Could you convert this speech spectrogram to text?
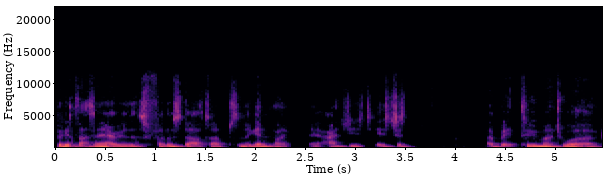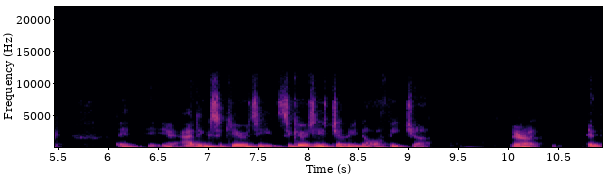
because that's an area that's full of startups, and again, like actually, it's, just a bit too much work. It, you know, adding security, security is generally not a feature, yeah. right? Un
